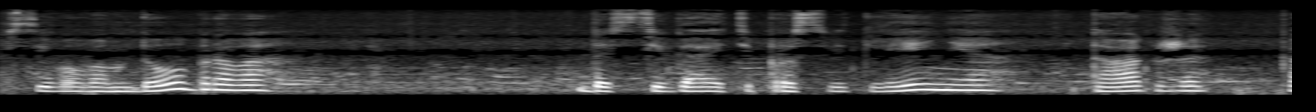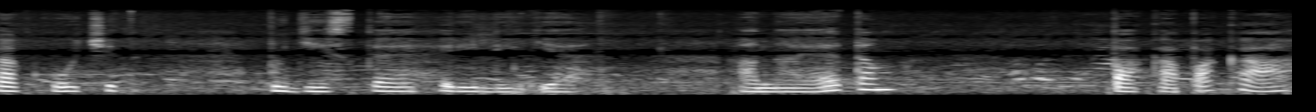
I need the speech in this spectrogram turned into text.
Всего вам доброго. Достигайте просветления так же, как учит буддийская религия. А на этом пока-пока.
